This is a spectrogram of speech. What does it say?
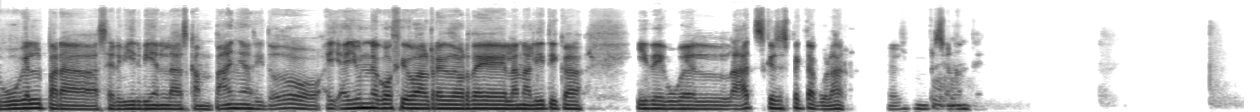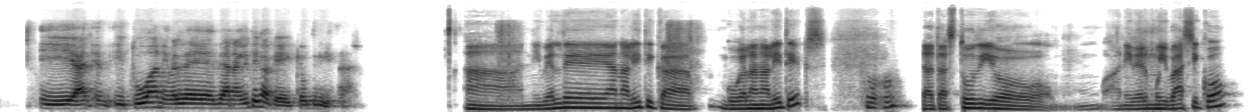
Google para servir bien las campañas y todo. Hay, un negocio alrededor de la analítica y de Google Ads que es espectacular. Es impresionante. ¿Y, tú a nivel de, analítica ¿qué, utilizas? A nivel de analítica, Google Analytics, Data Studio a nivel muy básico,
